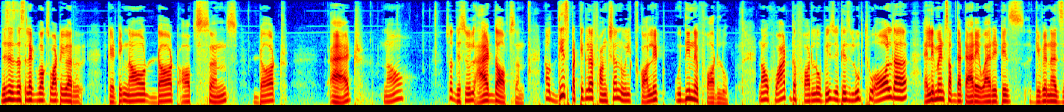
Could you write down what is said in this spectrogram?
This is the select box what you are getting. Now dot options dot add. Now so this will add the option. Now this particular function will call it within a for loop. Now what the for loop is it is loop through all the elements of that array where it is given as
